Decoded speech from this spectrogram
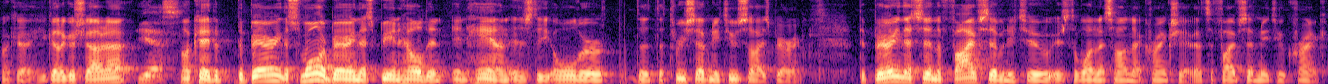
Okay, you got a good shot of that? Yes. Okay, the, the bearing, the smaller bearing that's being held in, in hand is the older, the, the three seventy-two size bearing. The bearing that's in the five seventy-two is the one that's on that crankshaft, that's a five seventy-two crank.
